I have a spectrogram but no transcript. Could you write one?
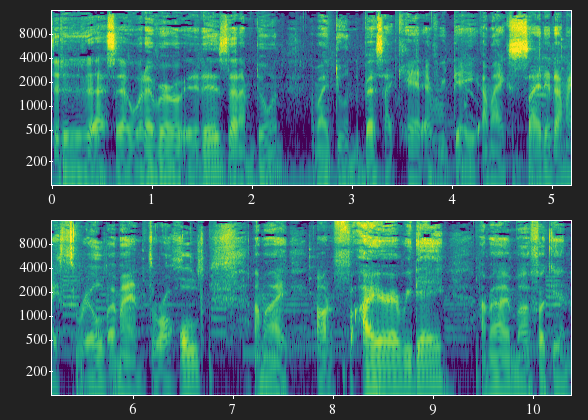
as a whatever it is that I'm doing? Am I doing the best I can every day? Am I excited? Am I thrilled? Am I enthralled? Am I on fire every day? Am I a motherfucking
